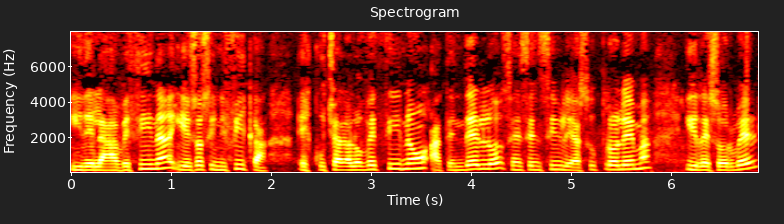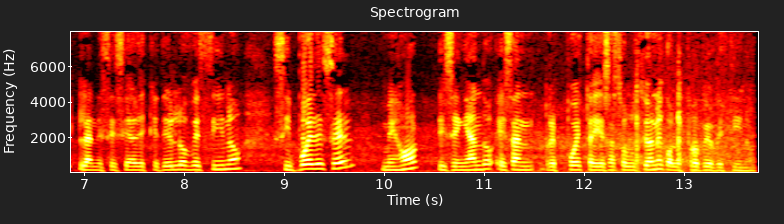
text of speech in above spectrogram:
y de las vecinas y eso significa escuchar a los vecinos, atenderlos, ser sensibles a sus problemas y resolver las necesidades que tienen los vecinos, si puede ser mejor diseñando esas respuestas y esas soluciones con los propios vecinos.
